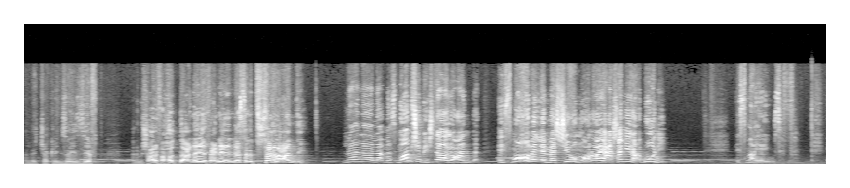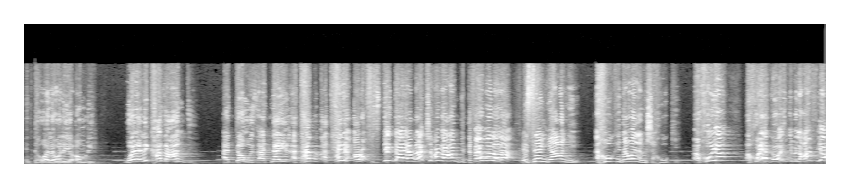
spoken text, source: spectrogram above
خليت شكلك زي الزفت. أنا مش عارف أحط عينيا في عينين الناس اللي بتشتغل عندي. لا لا لا ما اسمهمش بيشتغلوا عندك. اسمهم اللي ممشيهم ورايا عشان يراقبوني. اسمع يا يوسف انت ولا ولي أمري ولا ليك حاجة عندي. أتجوز أتنيل أتهبب أتحرق أروح في 60 دقيقه مالكش حاجة عندي. انت فاهم ولا لا؟ إزاي يعني؟ أخوكي ده ولا مش أخوكي؟ أخويا؟ أخويا جوزني بالعافية.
